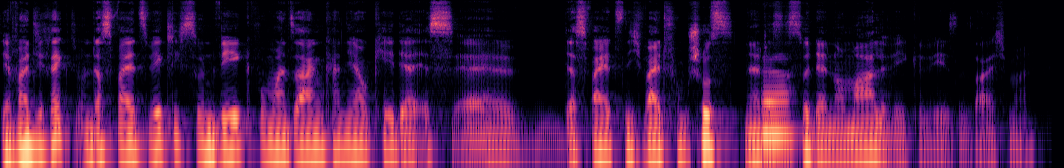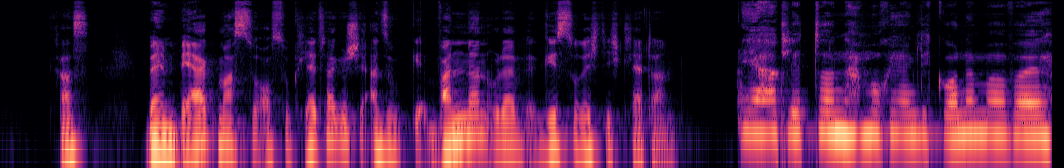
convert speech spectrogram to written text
Der war direkt und das war jetzt wirklich so ein Weg, wo man sagen kann, ja, okay, der ist, äh, das war jetzt nicht weit vom Schuss. Ne? Das ja. ist so der normale Weg gewesen, sag ich mal. Krass. Beim Berg machst du auch so Klettergeschichten, also wandern oder gehst du richtig klettern? Ja, klettern mache ich eigentlich gar nicht mehr, weil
